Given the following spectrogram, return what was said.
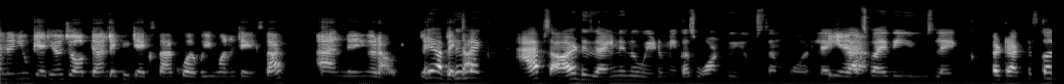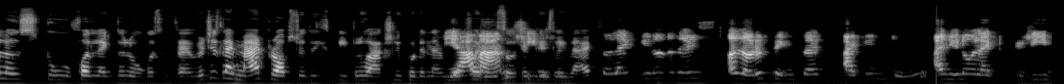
and then you get your job done, like you text back whoever you want to text back, and then you're out. Like, yeah, because that. like apps are designed in a way to make us want to use them more. Like Yeah. that's why they use like attractive colors to for like the logos and stuff, which is like mad props to these people who actually put in their work Yeah, for man, research and things like that. So like you know, there's a lot of things that I can do, and you know, like read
